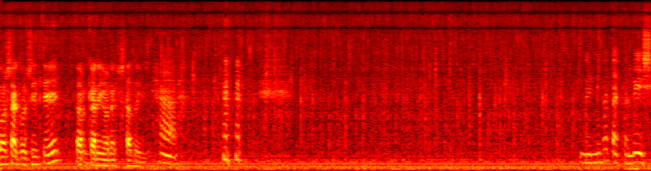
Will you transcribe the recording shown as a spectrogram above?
ঘষাঘষিতে তরকারি অনেক স্বাদ হইবে। হ্যাঁ। ধনে পাতা একটা বেশি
